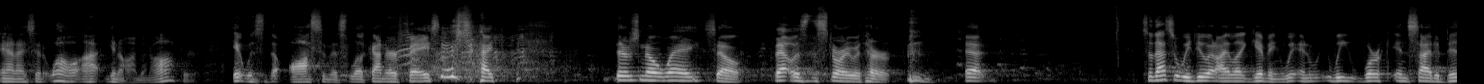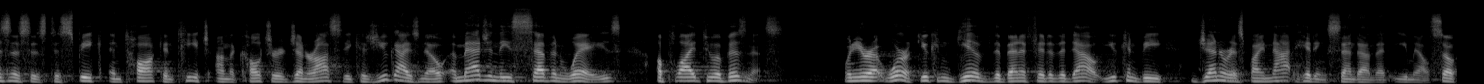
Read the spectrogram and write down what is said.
And I said, well, I, you know, I'm an author. It was the awesomest look on her face. It was like, there's no way. So that was the story with her. uh, so that's what we do at I Like Giving. We, and we work inside of businesses to speak and talk and teach on the culture of generosity because you guys know, imagine these seven ways applied to a business. When you're at work, you can give the benefit of the doubt. You can be generous by not hitting send on that email. So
